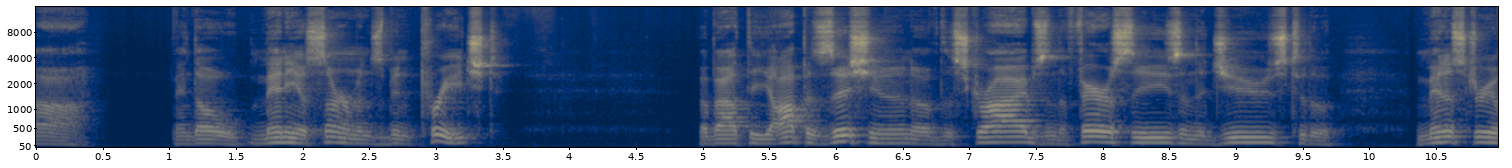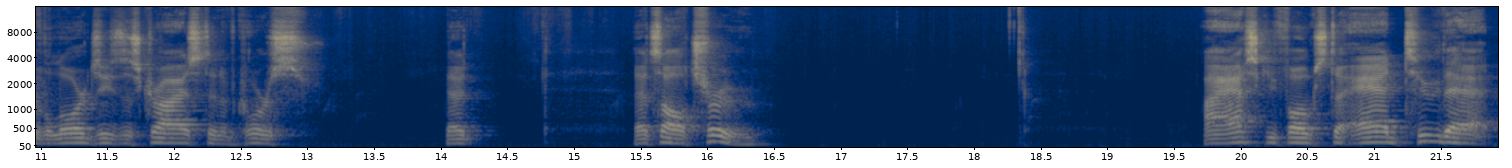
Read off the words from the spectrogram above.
Uh, and though many a sermon's been preached about the opposition of the scribes and the Pharisees and the Jews to the ministry of the Lord Jesus Christ, and of course, that that's all true. I ask you folks to add to that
